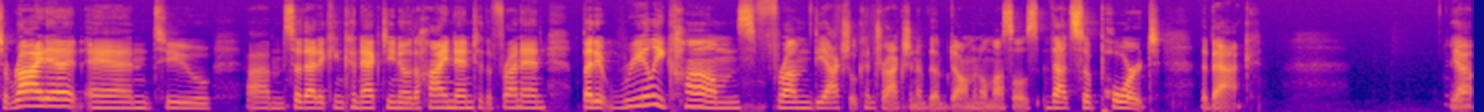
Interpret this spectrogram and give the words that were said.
to ride it and to um, so that it can connect you know the hind end to the front end but it really comes from the actual contraction of the abdominal muscles that support the back yeah,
